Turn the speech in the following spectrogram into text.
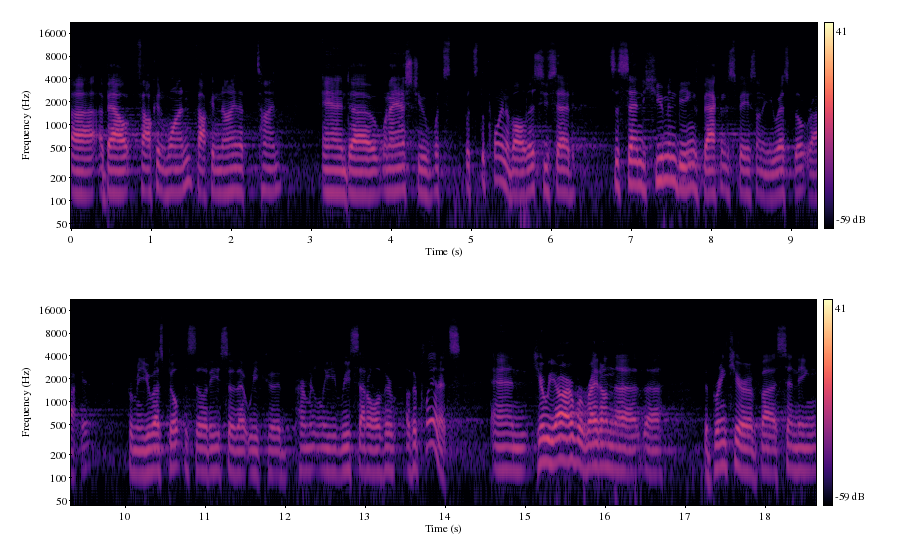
uh, about Falcon 1, Falcon 9 at the time. And uh, when I asked you, what's, what's the point of all this, you said, it's to send human beings back into space on a US built rocket from a US built facility so that we could permanently resettle other, other planets. And here we are, we're right on the, the, the brink here of uh, sending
